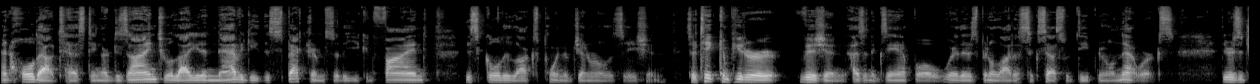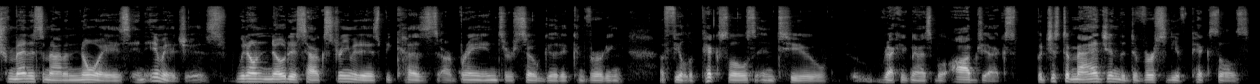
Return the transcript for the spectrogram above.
and holdout testing, are designed to allow you to navigate the spectrum so that you can find this Goldilocks point of generalization. So, take computer vision as an example, where there's been a lot of success with deep neural networks. There's a tremendous amount of noise in images. We don't notice how extreme it is because our brains are so good at converting a field of pixels into recognizable objects. But just imagine the diversity of pixels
